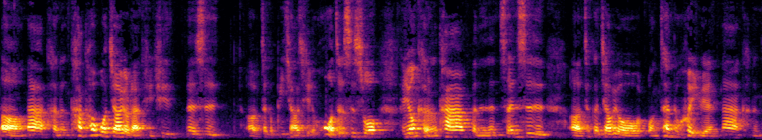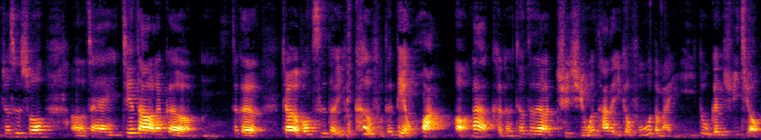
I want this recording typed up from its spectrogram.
呃，那可能他透过交友软体去认识。呃，这个 B 小姐，或者是说，很有可能她本人真是呃这个交友网站的会员，那可能就是说，呃，在接到那个嗯这个交友公司的一个客服的电话，哦，那可能就是要去询问他的一个服务的满意度跟需求。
